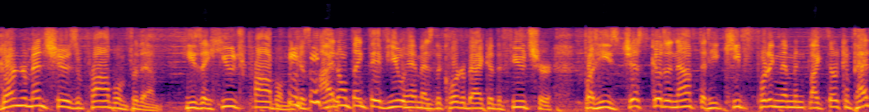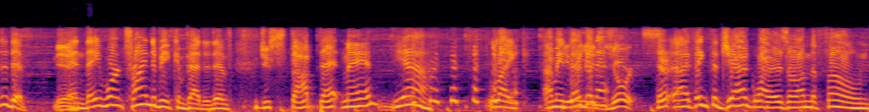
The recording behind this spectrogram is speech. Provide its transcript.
Gardner Minshew is a problem for them. He's a huge problem because I don't think they view him as the quarterback of the future, but he's just good enough that he keeps putting them in like they're competitive. Yeah. And they weren't trying to be competitive. Could you stop that, man? Yeah. like, I mean, You they're to. jorts. I think the Jaguars are on the phone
